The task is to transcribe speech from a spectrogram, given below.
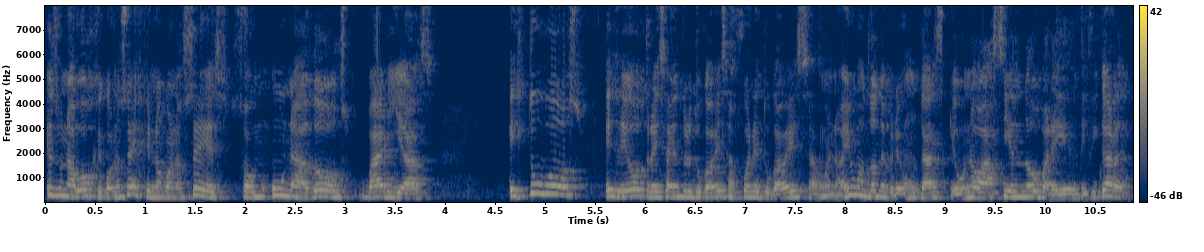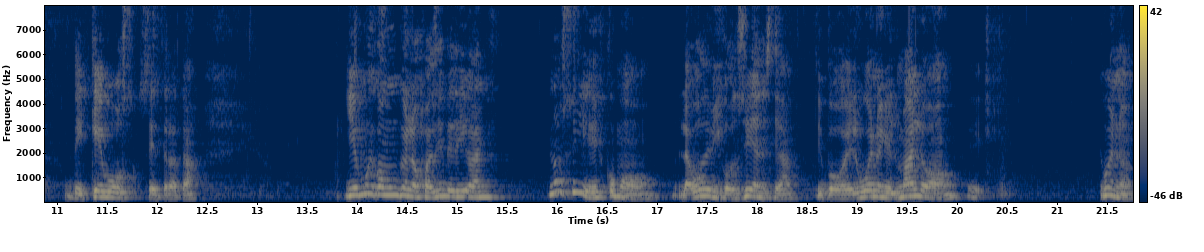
¿es una voz que conoces, que no conoces? ¿Son una, dos, varias? ¿Es tu voz? ¿Es de otra? ¿Es adentro de tu cabeza, fuera de tu cabeza? Bueno, hay un montón de preguntas que uno va haciendo para identificar de qué voz se trata. Y es muy común que los pacientes digan, no, sí, es como la voz de mi conciencia, tipo el bueno y el malo. eh, bueno,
